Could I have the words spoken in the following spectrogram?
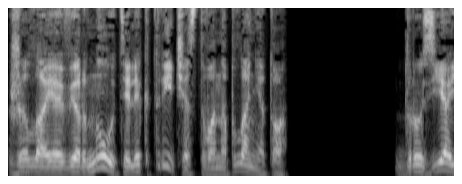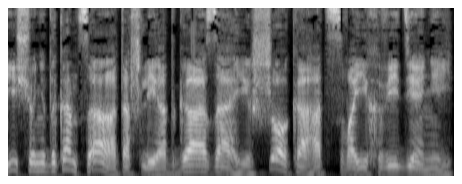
желая вернуть электричество на планету. Друзья еще не до конца отошли от газа и шока от своих видений,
